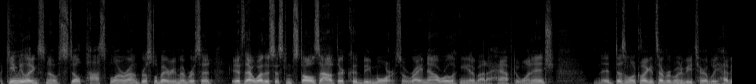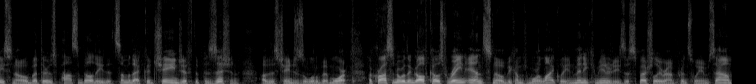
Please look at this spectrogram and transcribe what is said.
Accumulating snow still possible around Bristol Bay. Remember I said if that weather system stalls out, there could be more. So right now we're looking at about a half to one inch. It doesn't look like it's ever going to be terribly heavy snow, but there's a possibility that some of that could change if the position of this changes a little bit more. Across the northern Gulf Coast, rain and snow becomes more likely in many communities, especially around Prince William Sound,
